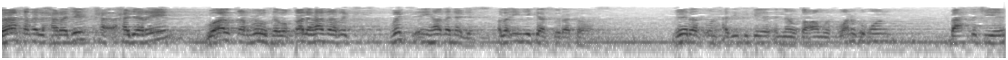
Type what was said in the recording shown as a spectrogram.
فأخذ الحجرين حجرين وألقى الروثة وقال هذا ركس. ركس إيه هذا نجس. الله إن يكاد سورة غير أن حديثك إنه طعام إخوانكم. أن بحث شيء.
